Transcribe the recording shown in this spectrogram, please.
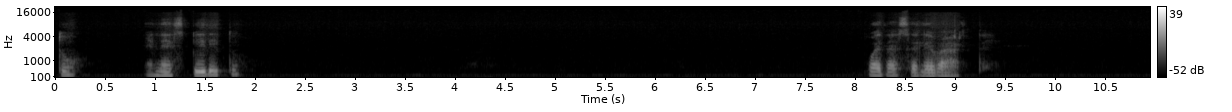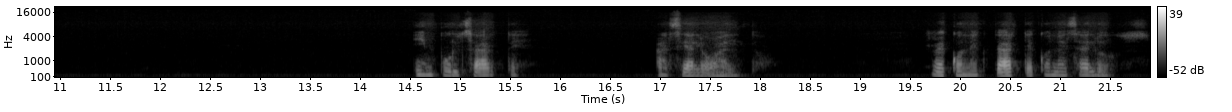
tú en espíritu puedas elevarte. impulsarte hacia lo alto, reconectarte con esa luz.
